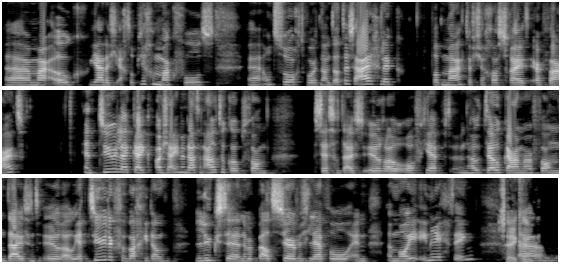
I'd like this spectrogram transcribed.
Uh, maar ook ja, dat je echt op je gemak voelt, uh, ontzorgd wordt. Nou, dat is eigenlijk wat maakt dat je gastvrijheid ervaart. En tuurlijk, kijk, als jij inderdaad een auto koopt van 60.000 euro of je hebt een hotelkamer van 1000 euro, ja, tuurlijk verwacht je dan luxe en een bepaald service level en een mooie inrichting. zeker. Uh,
